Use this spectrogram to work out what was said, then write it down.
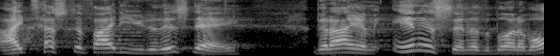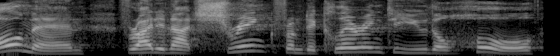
I testify to you to this day that I am innocent of the blood of all men, for I did not shrink from declaring to you the whole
